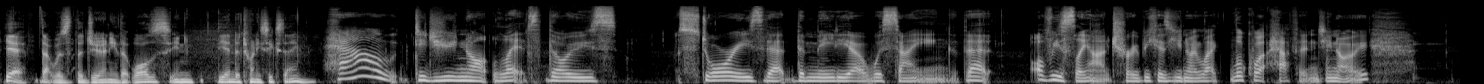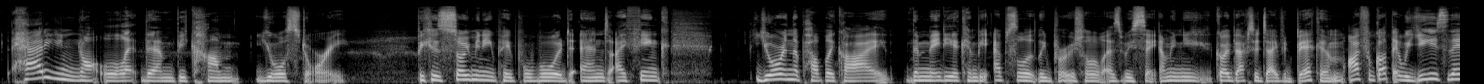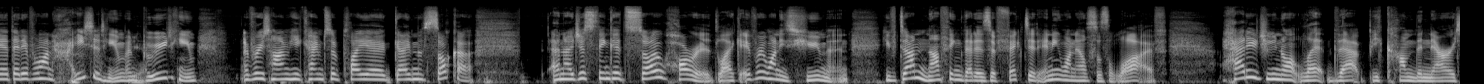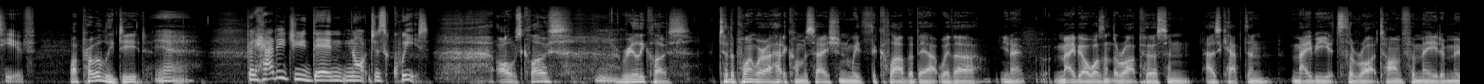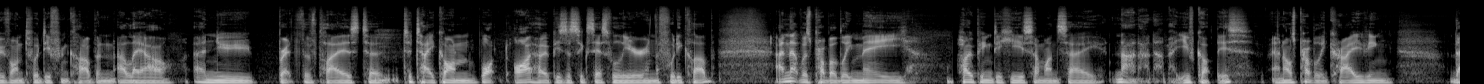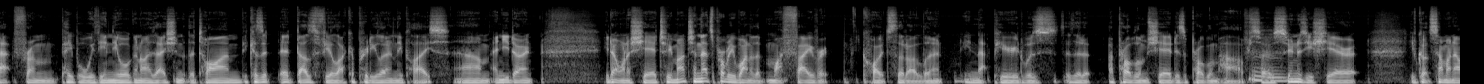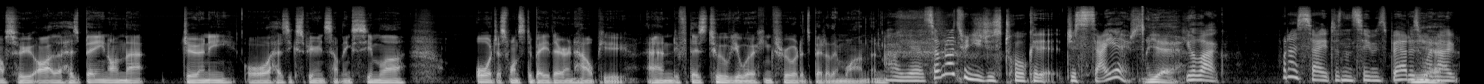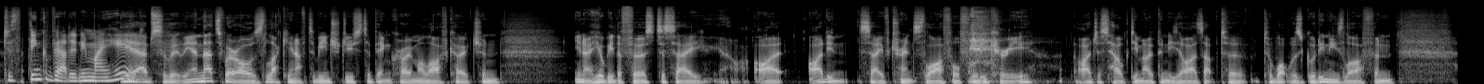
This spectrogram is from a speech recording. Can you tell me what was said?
yeah, that was the journey that was in the end of 2016. How did you not let those stories that the media was saying that obviously aren't true because, you know, like, look what happened, you know? How do you not let them become your story? Because so many people would. And I think you're in the public eye. The media can be absolutely brutal, as we see. I mean, you go back to David Beckham. I forgot there were years there that everyone hated him and Yeah. booed him every time he came to play a game of soccer. And I just think it's so horrid. Like, everyone is human. You've done nothing that has affected anyone else's life. How did you not let that become the narrative? I probably did. Yeah. But how did you then not just quit? I was close, really close, to the point where I had a conversation with the club about whether, you know, maybe I wasn't the right person as captain. Maybe it's the right time for me to move on to a different club and allow a new breadth of players to, to take on what I hope is a successful era in the footy club. And that was probably me hoping to hear someone say, no, no, no, mate, you've got this. And I was probably craving that from people within the organisation at the time because it, it does feel like a pretty lonely place, um, and you don't you don't want to share too much. And that's probably one of the, my favourite quotes that I learnt in that period was that a problem shared is a problem halved. So as soon as you share it, you've got someone else who either has been on that journey or has experienced something similar. Or just wants to be there and help you. And if there's two of you working through it, it's better than one. And Oh, yeah. Sometimes when you just talk it, just say it. Yeah. You're like, when I say it doesn't seem as bad as when I just think about it in my head. Yeah, absolutely. And that's where I was lucky enough to be introduced to Ben Crowe, my life coach. And, you know, he'll be the first to say, you know, I, I didn't save Trent's life or footy career. I just helped him open his eyes up to, to what was good in his life and,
